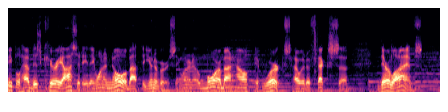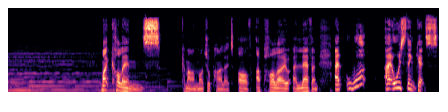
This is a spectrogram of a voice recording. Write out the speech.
People have this curiosity. They want to know about the universe. They want to know more about how it works, how it affects uh, their lives. Mike Collins, command module pilot of Apollo 11. And what I always think gets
